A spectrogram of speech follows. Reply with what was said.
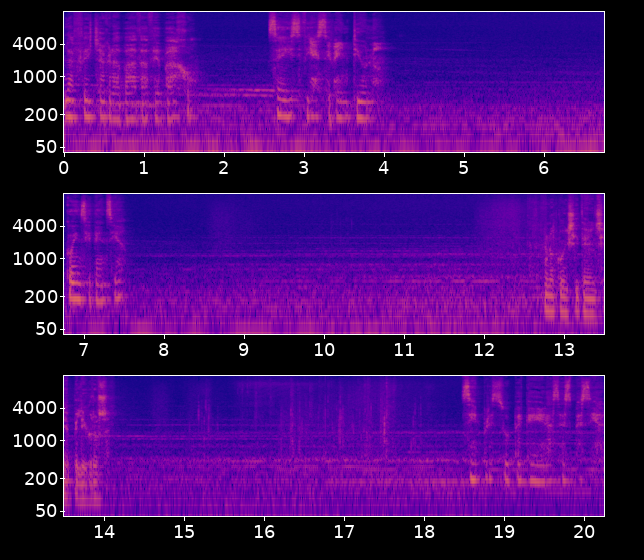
La fecha grabada debajo. 6, 10 y 21. ¿Coincidencia? Una coincidencia peligrosa. Siempre supe que eras especial.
